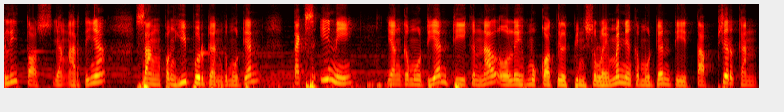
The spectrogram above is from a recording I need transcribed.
klitos yang artinya sang penghibur dan kemudian teks ini yang kemudian dikenal oleh Mukotil bin Sulaiman yang kemudian ditafsirkan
